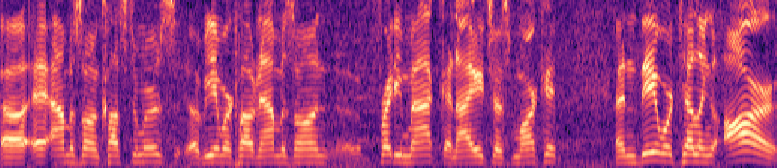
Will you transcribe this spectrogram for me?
uh, Amazon customers, uh, VMware Cloud and Amazon, uh, Freddie Mac and IHS Markit, and they were telling our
